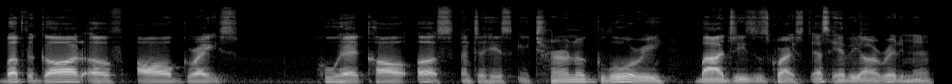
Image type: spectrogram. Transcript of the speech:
But the God of all grace, who had called us unto his eternal glory by Jesus Christ. That's heavy already, man.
